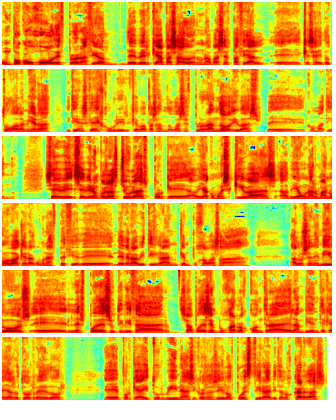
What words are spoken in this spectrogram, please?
un poco un juego de exploración, de ver qué ha pasado en una base espacial eh, que se ha ido todo a la mierda y tienes que descubrir qué va pasando. Vas explorando y vas eh, combatiendo. Se, vieron cosas chulas porque había como esquivas, había un arma nueva que era como una especie de, de gravity gun que empujabas a, a los enemigos, eh, les puedes utilizar, o sea, puedes empujarlos contra el ambiente que hay a tu alrededor eh, porque hay turbinas y cosas así, los puedes tirar y te los cargas.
